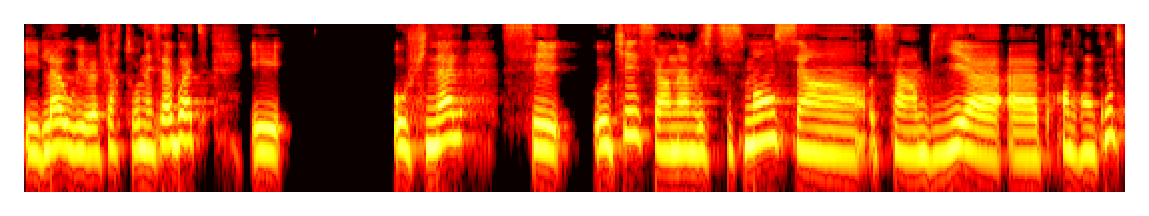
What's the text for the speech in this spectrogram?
et là où il va faire tourner sa boîte. Et au final, c'est ok, c'est un investissement, c'est un, c'est un billet à, à, prendre en compte,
